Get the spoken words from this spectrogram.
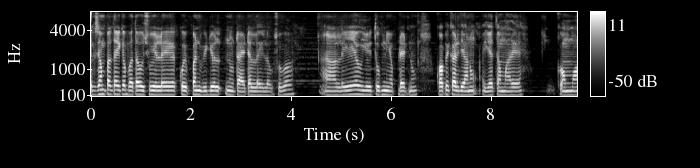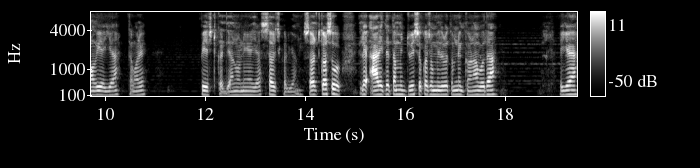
એક્ઝામ્પલ તરીકે બતાવું છું, એટલે કોઈ પણ વિડીયોનું ટાઇટલ લઈ લઉં છું, બરાબર? લઈ આવું યુટ્યુબની અપડેટનું કોપી કરી દેવાનું. અહીંયા તમારે કોમમાં આવી અહીંયા તમારે પેસ્ટ કરી દેવાનું અને અહીંયા સર્ચ કરી દેવાનું. સર્ચ કરશો એટલે આ રીતે તમે જોઈ શકો છો મિત્રો, તમને ઘણા બધા અહીંયા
